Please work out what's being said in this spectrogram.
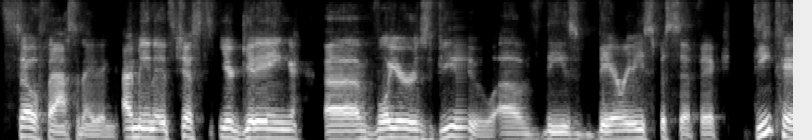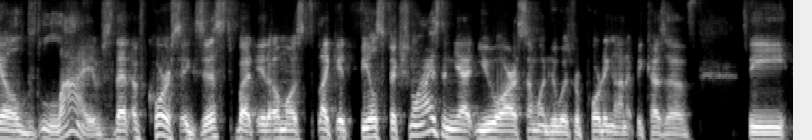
So fascinating. I mean it's just you're getting a voyeur's view of these very specific detailed lives that of course exist but it almost like it feels fictionalized and yet you are someone who was reporting on it because of the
